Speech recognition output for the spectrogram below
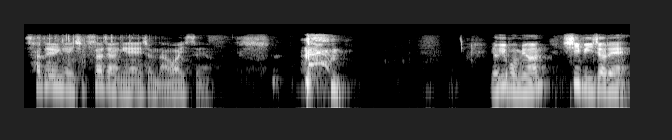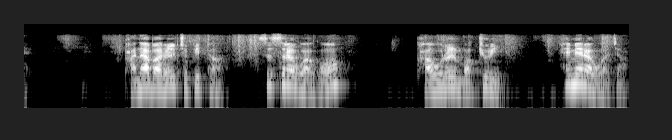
사도행전 14장에 좀 나와 있어요. 여기 보면 12절에 바나바를 주피터, 스스라고 하고 바울을 머큐리, 헤메라고 하죠.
